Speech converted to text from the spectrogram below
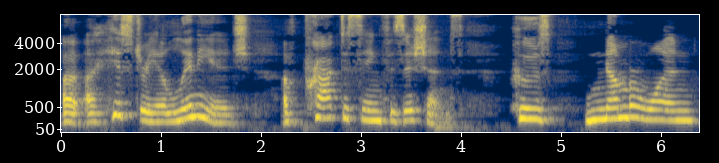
a, a history, a lineage of practicing physicians whose number one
